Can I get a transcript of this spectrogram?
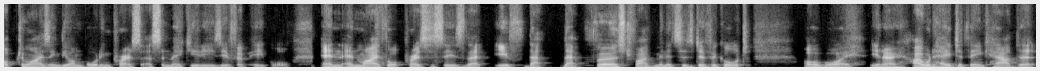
optimizing the onboarding process and making it easier for people. And and my thought process is that if that that first five minutes is difficult oh boy, you know, I would hate to think how the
